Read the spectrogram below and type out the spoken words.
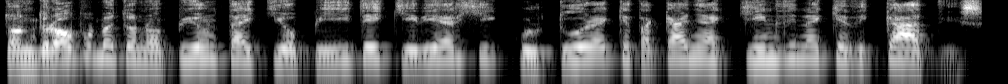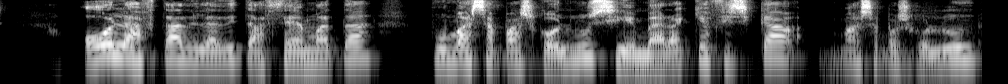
τον τρόπο με τον οποίο τα οικειοποιείται η κυρίαρχη κουλτούρα και τα κάνει ακίνδυνα και δικά της. Όλα αυτά δηλαδή τα θέματα που μας απασχολούν σήμερα και φυσικά μας απασχολούν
